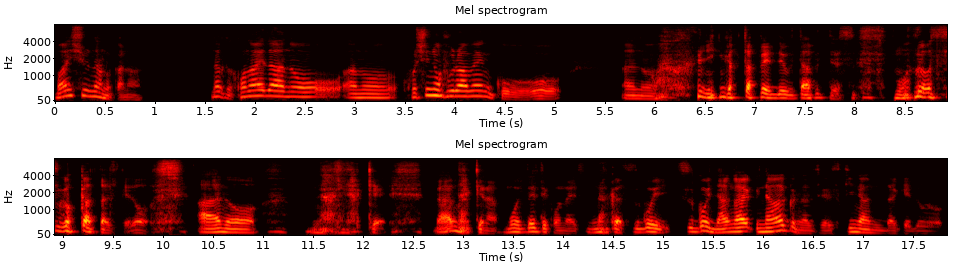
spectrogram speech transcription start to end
毎週なのかななんかこの間あの、あの、星のフラメンコを、あの、新潟弁で歌うってものすごかったですけど、あの、なんだっけ、なんだっけな、もう出てこないです。なんかすごい、すごい長く、長くなるんですけど、好きなんだけど、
